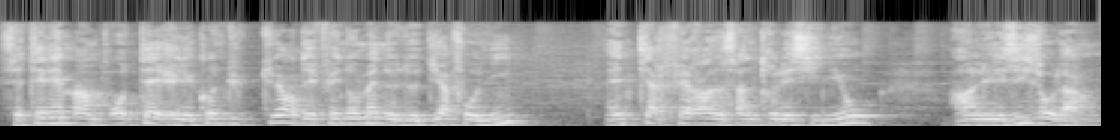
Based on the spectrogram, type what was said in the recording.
Cet élément protège les conducteurs des phénomènes de diaphonie, interférence entre les signaux, en les isolant.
